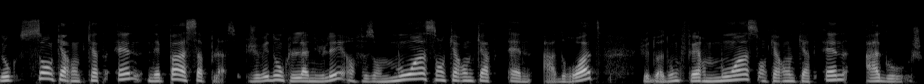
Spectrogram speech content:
Donc, 144n n'est pas à sa place. Je vais donc l'annuler en faisant moins 144n à droite. Je dois donc faire moins 144n à gauche.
